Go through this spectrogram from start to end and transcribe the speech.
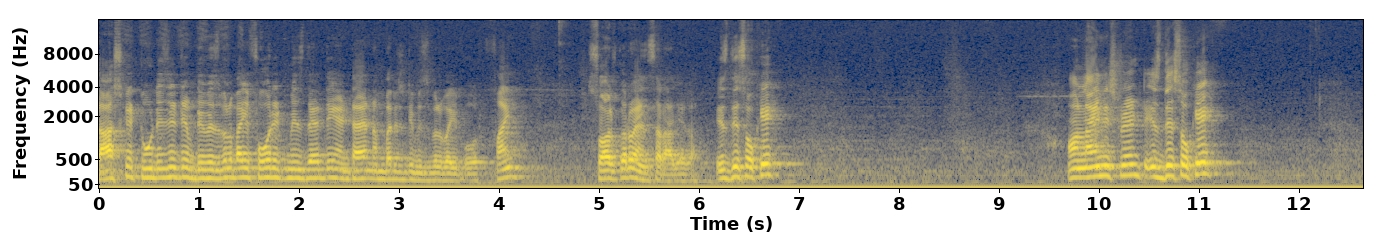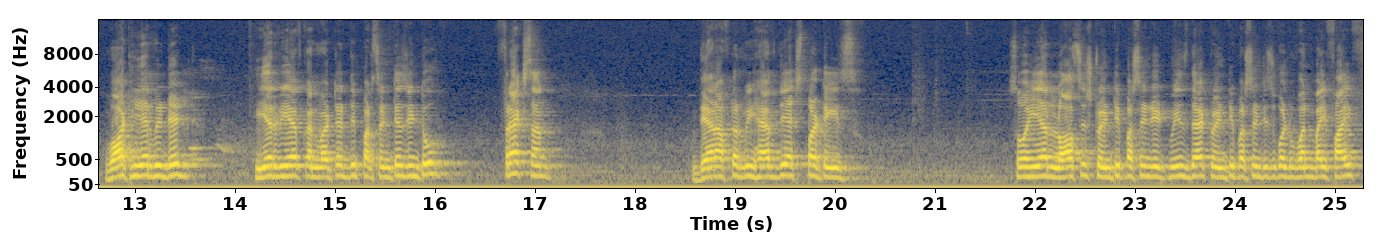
लास्ट के two digit if divisible by four it mean that the number is divisible by four fine solve करो आंसर आ जाएगा is this okay online student is this okay what here we did here we have converted percentage into fraction thereafter we have the so here loss is twenty percent it mean that twenty percent is equal to one by five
